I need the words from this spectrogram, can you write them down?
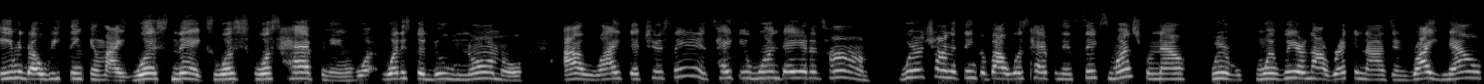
even though we thinking like what's next? What's what's happening? What what is the new normal? I like that you're saying take it one day at a time. We're trying to think about what's happening six months from now. We're when we are not recognizing right now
